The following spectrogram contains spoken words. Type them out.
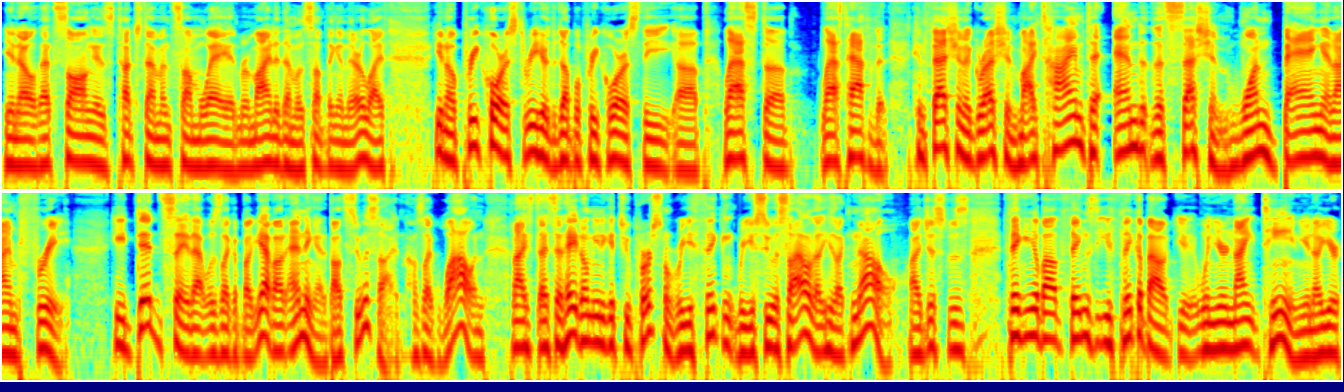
You know, that song has touched them in some way and reminded them of something in their life. You know, pre chorus three here, the double pre chorus, the uh, last. Uh, last half of it. Confession, aggression, my time to end the session. One bang and I'm free he did say that was like about yeah about ending it about suicide. I was like wow, and, and I, I said hey don't mean to get too personal. Were you thinking were you suicidal? That He's like no, I just was thinking about things that you think about when you're 19. You know you're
